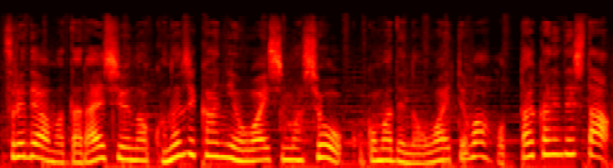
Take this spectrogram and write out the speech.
それではまた来週のこの時間にお会いしましょう。ここまでのお相手は堀田茜でした。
